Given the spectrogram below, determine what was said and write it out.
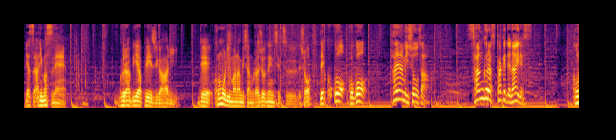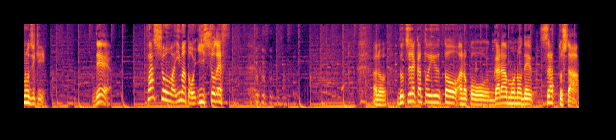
やつありますね。グラビアページがあり。で、小森まなみさんのラジオ伝説でしょで、ここ、ここ、早見翔さん。サングラスかけてないです。この時期。で、ファッションは今と一緒です。あの、どちらかというと、あの、こう、柄物でスラッとした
